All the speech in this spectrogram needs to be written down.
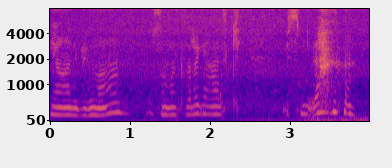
yani bilmem. Basamaklara geldik. Bismillah.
